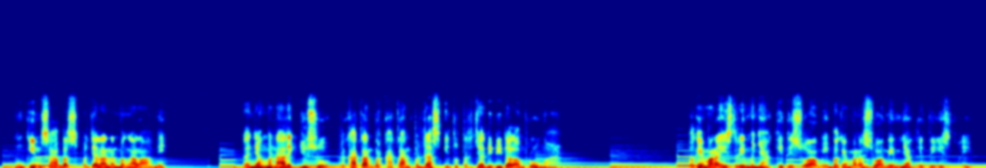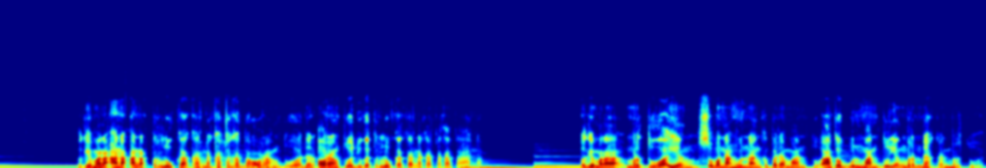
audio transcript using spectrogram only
mungkin sahabat seperjalanan mengalami, dan yang menarik justru perkataan-perkataan pedas itu terjadi di dalam rumah. Bagaimana istri menyakiti suami, bagaimana suami menyakiti istri, Bagaimana anak-anak terluka karena kata-kata orang tua dan orang tua juga terluka karena kata-kata anak. Bagaimana mertua yang sewenang-wenang kepada mantu ataupun mantu yang merendahkan mertua.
